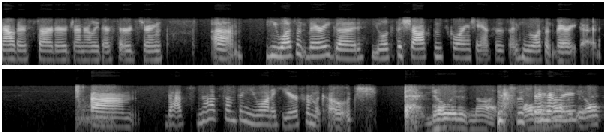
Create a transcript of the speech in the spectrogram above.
now their starter, generally their third string, um, he wasn't very good. You look at the shots and scoring chances, and he wasn't very good. Um, that's not something you want to hear from a coach. no, it is not. Necessarily. In all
